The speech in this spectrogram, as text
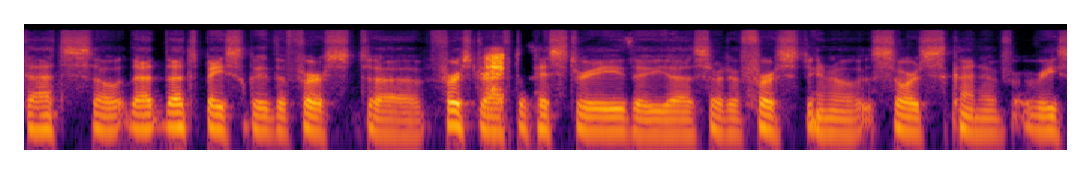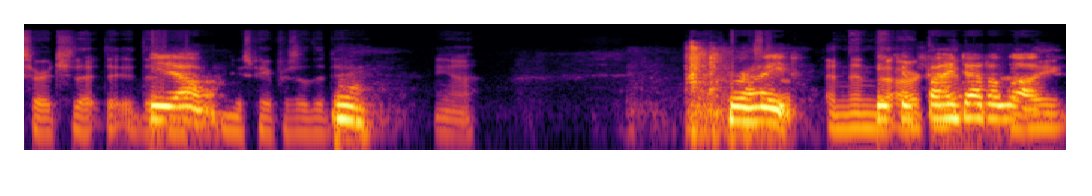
That's so that that's basically the first uh, first draft of history, the uh, sort of first you know source kind of research that the, the yeah. newspapers of the day. Mm. Yeah. Right. And then the you can archive, find out a lot. They,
